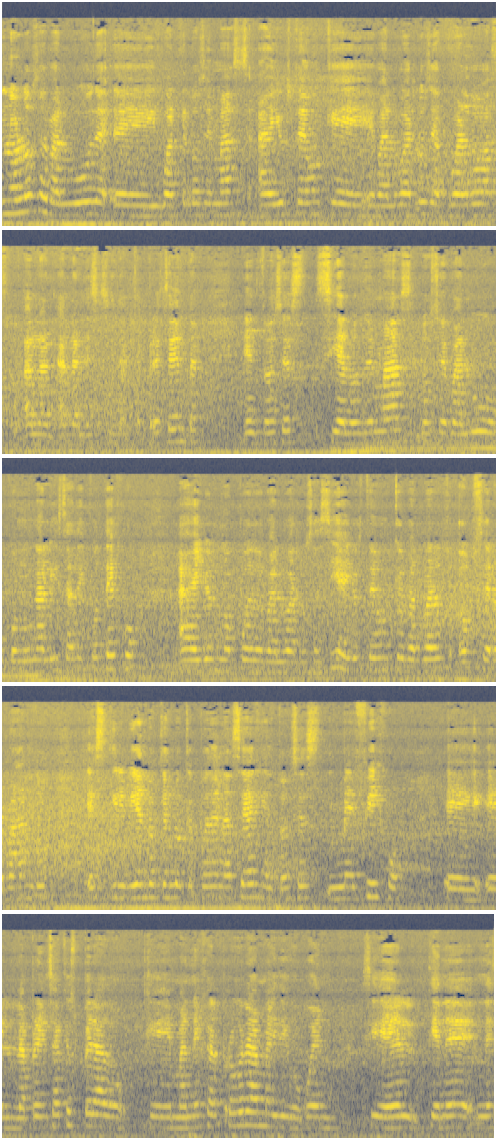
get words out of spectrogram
No los evalúo de- eh, igual que los demás, a ellos tengo que evaluarlos de acuerdo a, su- a la, a la necesidad que presentan. Entonces, si a los demás los evalúo con una lista de cotejo, a ellos no puedo evaluarlos así, a ellos tengo que evaluarlos observando, escribiendo qué es lo que pueden hacer. Y entonces me fijo eh, el aprendizaje esperado que maneja el programa y digo, bueno, si él tiene ne-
